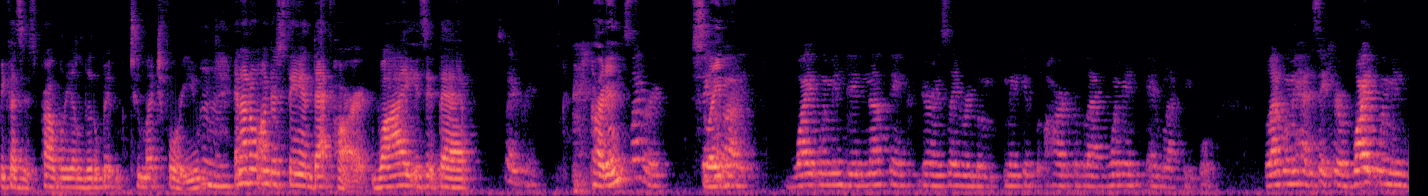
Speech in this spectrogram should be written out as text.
because it's probably a little bit too much for you. Mm-hmm. And I don't understand that part. Why is it that slavery? Pardon? Slavery. Slavery. White women did nothing during slavery but make it harder for black women and black people. Black women had to take care of white women's,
